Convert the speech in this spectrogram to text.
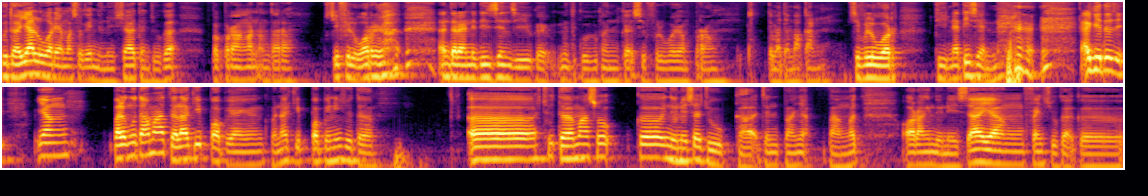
budaya luar yang masuk ke Indonesia dan juga peperangan antara civil war ya antara netizen sih kayak menurutku bukan kayak civil war yang perang tembak-tembakan. Civil war di netizen. Kayak gitu sih. Yang paling utama adalah K-pop ya yang mana K-pop ini sudah uh, sudah masuk ke Indonesia juga dan banyak banget orang Indonesia yang fans juga ke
